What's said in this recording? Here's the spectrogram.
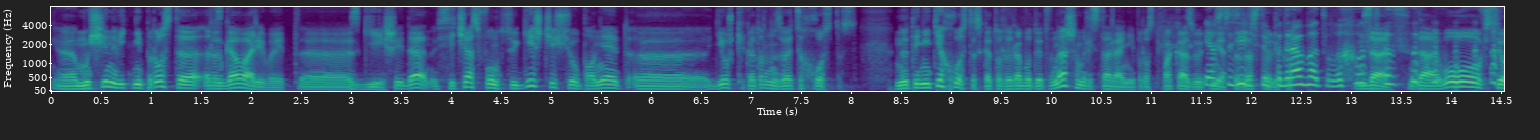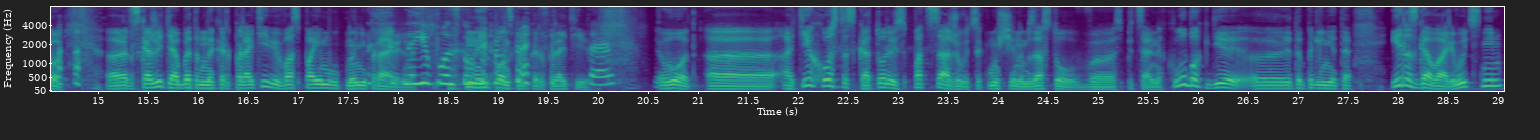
мужчина ведь не просто разговаривает э, с гейшей, да, сейчас функцию гейш чаще выполняют э, девушки, которые называются хостес. Но это не те хостес, которые работают в нашем ресторане, просто показывают Я место за столиком. подрабатывала хостес. Да, да, о, все. Э, расскажите об этом на корпоративе, вас поймут, но неправильно. На японском На японском корпоративе. Вот. А, а те хостес, которые подсаживаются к мужчинам за стол в специальных клубах, где э, это принято, и разговаривают с ним,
